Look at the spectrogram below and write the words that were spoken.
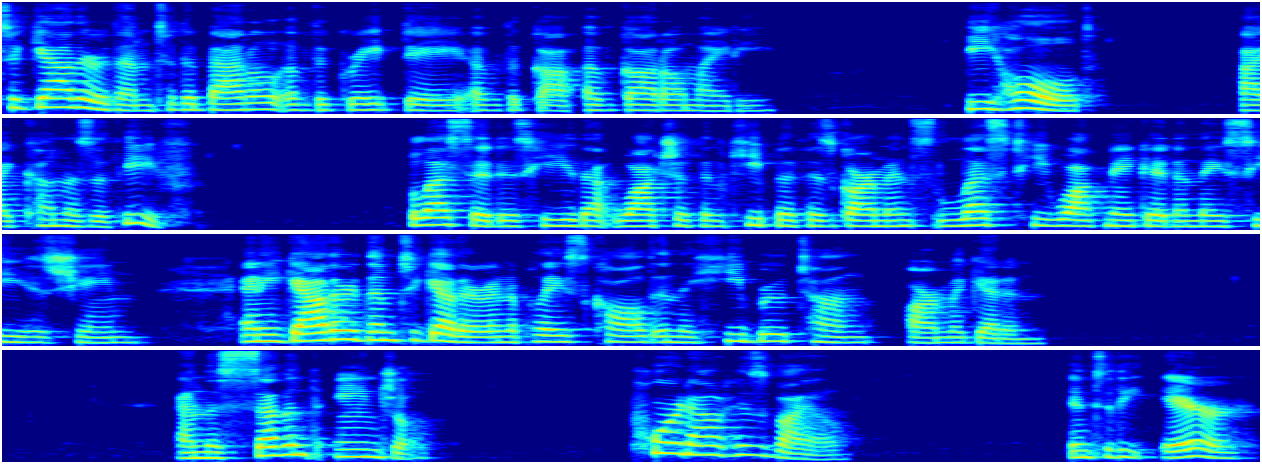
to gather them to the battle of the great day of the God, of God Almighty. Behold, I come as a thief. Blessed is he that watcheth and keepeth his garments, lest he walk naked and they see his shame. And he gathered them together in a place called in the Hebrew tongue Armageddon. And the seventh angel poured out his vial into the air.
